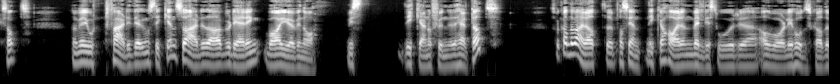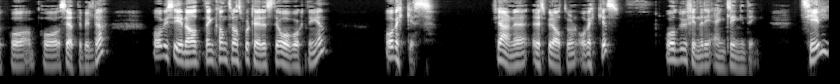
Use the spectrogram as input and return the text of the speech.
Ikke sant? Når vi har gjort ferdig diagnostikken, så er det da vurdering hva gjør vi nå? Hvis det ikke er noe funn i det hele tatt, så kan det være at pasienten ikke har en veldig stor, eh, alvorlig hodeskade på, på CT-bildet. Og vi sier da at den kan transporteres til overvåkningen og vekkes. Fjerne respiratoren og vekkes, og du finner egentlig ingenting. Til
